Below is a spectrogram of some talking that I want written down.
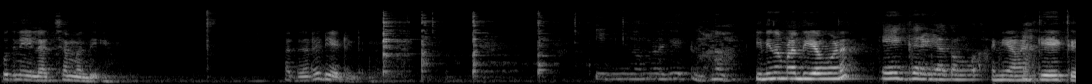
പുതിനയില ചമ്മന്തി. അത് റെഡി ആയിട്ടുണ്ട്. ഇനി നമ്മൾ എന്ത് ചെയ്യാൻ പോണ് കേക്ക് റെഡിയാക്കാൻ ഇനി അവൻ കേക്ക്.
